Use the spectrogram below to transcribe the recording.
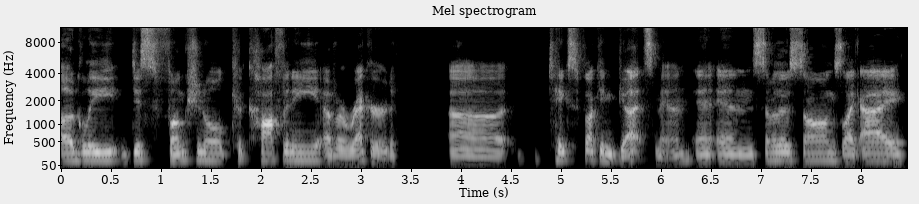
ugly, dysfunctional cacophony of a record, uh, takes fucking guts, man. And, and some of those songs, like I,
